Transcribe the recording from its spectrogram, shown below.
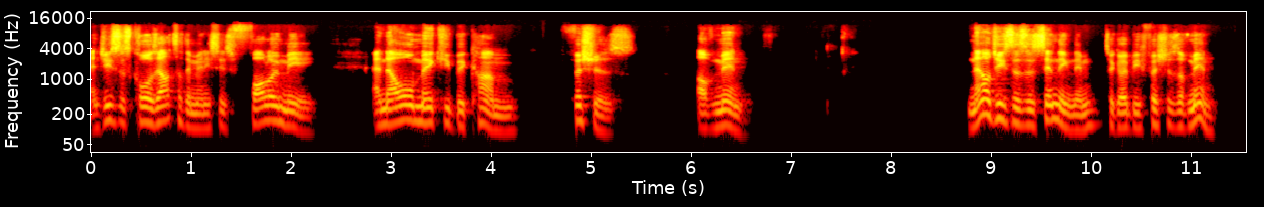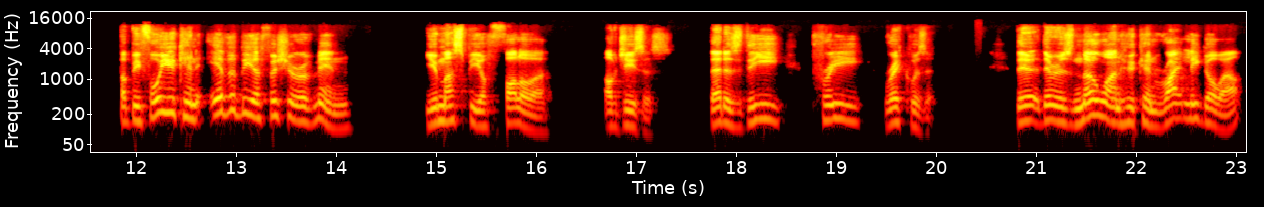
And Jesus calls out to them and he says, Follow me and I will make you become fishers of men. Now Jesus is sending them to go be fishers of men. But before you can ever be a fisher of men, you must be a follower of Jesus. That is the prerequisite. There, there is no one who can rightly go out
